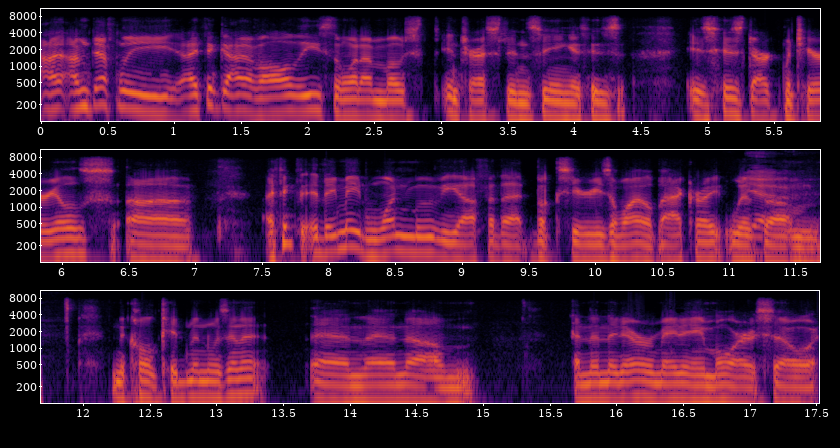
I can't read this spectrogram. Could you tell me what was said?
I, I'm definitely I think out of all of these, the one I'm most interested in seeing is his is his Dark Materials. Uh, I think th- they made one movie off of that book series a while back, right? With Yeah. um, Nicole Kidman was in it, and then um, and then they never made any more. So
